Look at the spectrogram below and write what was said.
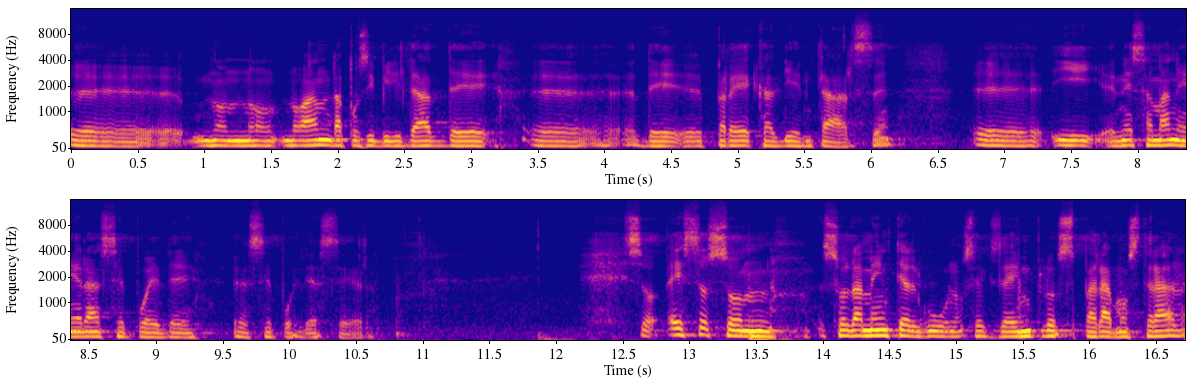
eh, no, no, no, han la posibilidad de, eh, precalientarse eh, y en esa manera se puede, eh, se puede hacer. So, estos son solamente algunos ejemplos para mostrar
